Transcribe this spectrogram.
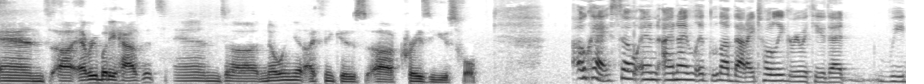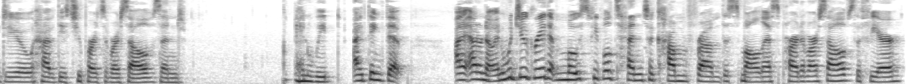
And uh, everybody has it, and uh, knowing it, I think, is uh, crazy useful. Okay, so and and I love that. I totally agree with you that we do have these two parts of ourselves, and and we. I think that I, I don't know. And would you agree that most people tend to come from the smallness part of ourselves, the fear?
